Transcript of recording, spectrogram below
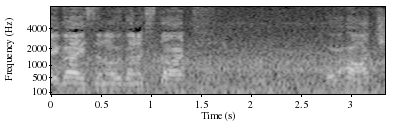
Okay guys, so now we're gonna start our arch.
